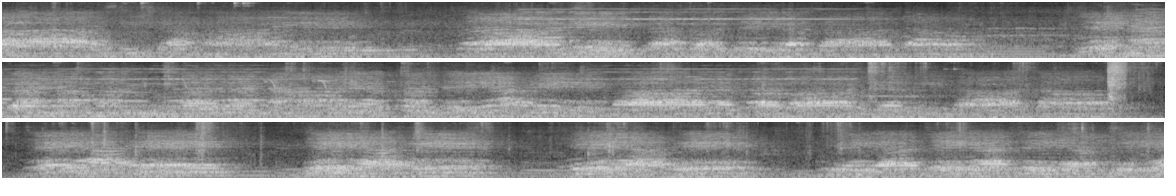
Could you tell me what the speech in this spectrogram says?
Bye. ಅನೇಕ ಬಗೆಯ ದಾತ ಜನಗಣ ಮಂಗಲ ನಾಯಕ ಜಯ ಹೇ ಭಾರತ ಭಾಗ್ಯ ವಿಧಾತ ಜಯ ಹೇ ಜಯ ಹೇ ಜಯ ಹೇ ಜಯ ಜಯ ಜಯ ಜಯ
